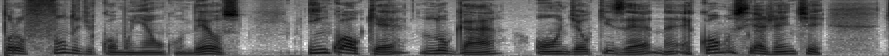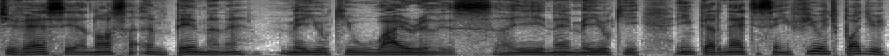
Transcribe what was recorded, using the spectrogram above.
profundo de comunhão com Deus, em qualquer lugar onde eu quiser, né? É como se a gente tivesse a nossa antena, né? Meio que wireless aí, né? Meio que internet sem fio, a gente pode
